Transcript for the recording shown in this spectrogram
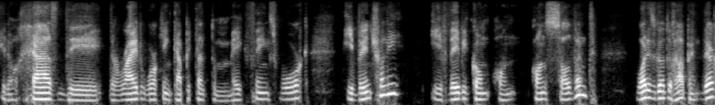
you know, has the the right working capital to make things work, eventually, if they become un, unsolvent, what is going to happen? They're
